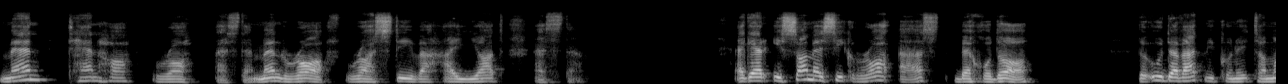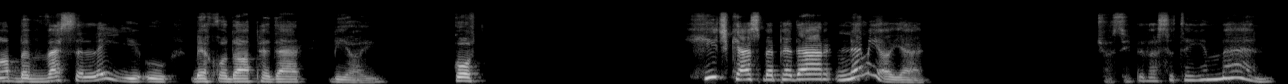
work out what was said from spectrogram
من تنها راه هستم. من راه راستی و حیات هستم. اگر عیسی مسیح راه است به خدا به او دعوت می‌کنه تا ما به وسیله او به خدا پدر بیاییم گفت هیچ کس به پدر نمی آید جزی به وسطه من.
